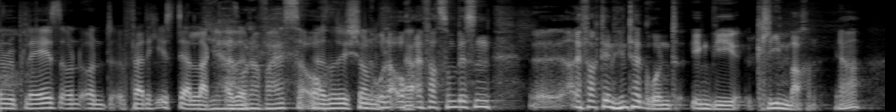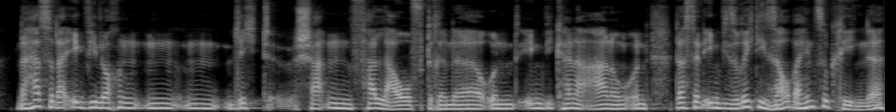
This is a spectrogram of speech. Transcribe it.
replace und, und fertig ist der Lack. ja, also, oder weißt du auch, also schon, oder auch ja. einfach so ein bisschen, äh, einfach den Hintergrund irgendwie clean machen, ja. Da hast du da irgendwie noch einen, einen Lichtschattenverlauf drinne und irgendwie keine Ahnung und das dann irgendwie so richtig sauber hinzukriegen, ne?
